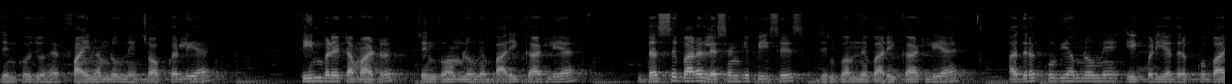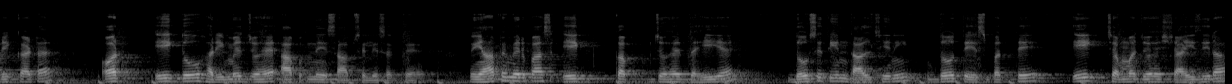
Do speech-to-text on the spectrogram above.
जिनको जो है फाइन हम लोग ने चॉप कर लिया है। तीन बड़े टमाटर जिनको हम लोग ने बारीक काट लिया है, दस से बारह लहसुन के पीसेस जिनको हमने बारीक काट लिया है, अदरक को भी हम लोग ने एक बड़ी अदरक को बारीक काटा है और एक दो हरी मिर्च जो है आप अपने हिसाब से ले सकते हैं। तो यहाँ पे मेरे पास एक कप जो है दही है, दो से तीन दालचीनी, दो तेज़ पत्ते एक चम्मच जो है शाही ज़ीरा,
